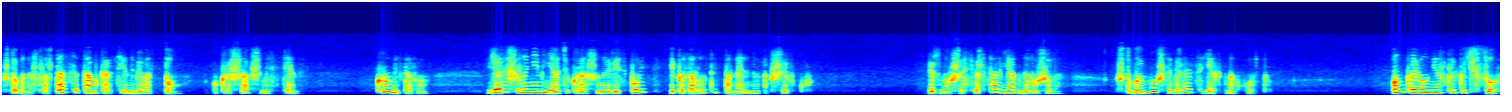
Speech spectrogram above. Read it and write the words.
чтобы наслаждаться там картинами Ватто, украшавшими стены. Кроме того, я решила не менять украшенную резьбой и позолотой панельную обшивку. Вернувшись в Версаль, я обнаружила, что мой муж собирается ехать на охоту. Он провел несколько часов,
